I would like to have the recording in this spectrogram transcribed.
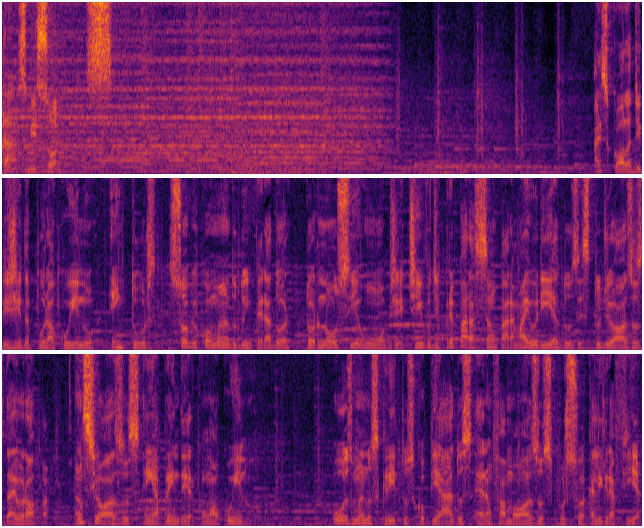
das Missões A escola dirigida por Alcuino em Tours, sob o comando do imperador, tornou-se um objetivo de preparação para a maioria dos estudiosos da Europa, ansiosos em aprender com Alcuino. Os manuscritos copiados eram famosos por sua caligrafia.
